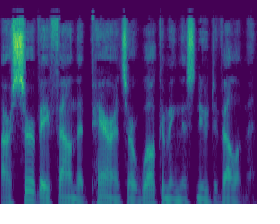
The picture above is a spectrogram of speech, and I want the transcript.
Our survey found that parents are welcoming this new development.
